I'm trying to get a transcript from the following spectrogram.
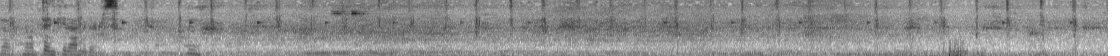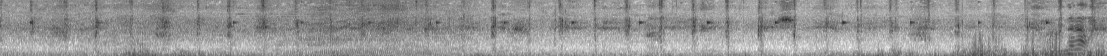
Malapit na mag 10 kilometers. Yun na lang.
